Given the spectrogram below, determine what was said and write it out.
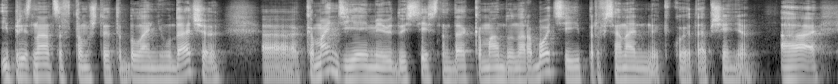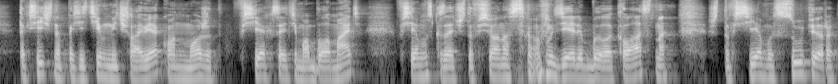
и признаться в том, что это была неудача. А команде, я имею в виду, естественно, да, команду на работе и профессиональное какое-то общение. А токсично-позитивный человек, он может всех с этим обломать, всем сказать, что все на самом деле было классно, что все мы супер,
